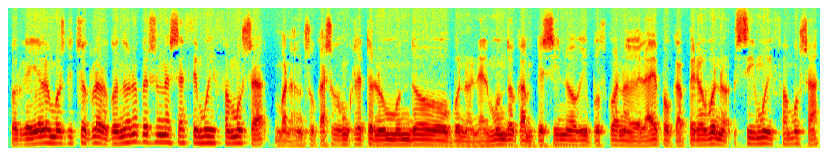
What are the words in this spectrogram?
porque ya lo hemos dicho, claro, cuando una persona se hace muy famosa, bueno, en su caso concreto en un mundo, bueno, en el mundo campesino guipuzcoano de la época, pero bueno, sí muy famosa,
